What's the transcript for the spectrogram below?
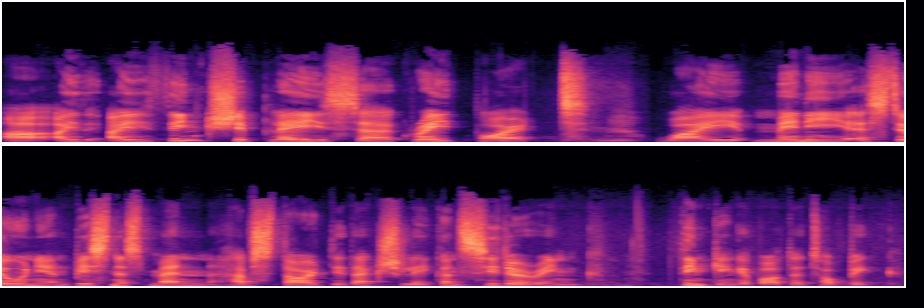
Uh, I, I, think she plays a great part why many Estonian businessmen have started actually considering thinking about the topic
